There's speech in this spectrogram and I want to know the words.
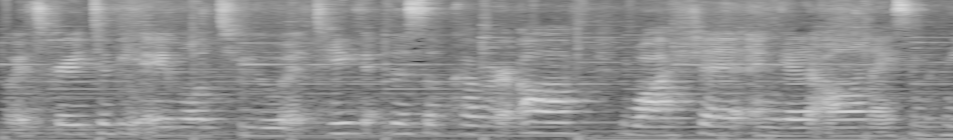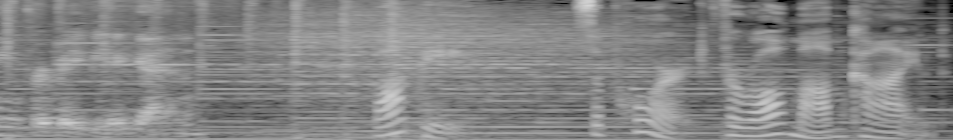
It's great to be able to take the slip cover off, wash it, and get it all nice and clean for baby again. Boppy, support for all mom kind.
